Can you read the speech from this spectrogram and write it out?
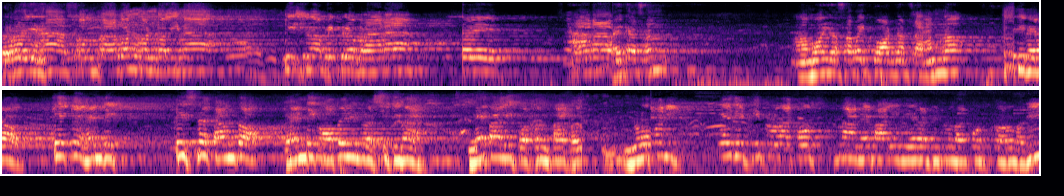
र यहाँ सम्पादन मण्डलीमा कृष्ण विक्रम राणा खाना भएका छन्। म यो सबै पढ्न चाहन्न। यति बेला के के हेन्डिक? कृष्णकान्त हेन्डिक ओपन युनिभर्सिटीमा नेपाली पठन पाठन नो पनि यदि डिप्लोमा कोर्समा नेपाली लिएर डिप्लोमा कोर्स गरौँ भने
